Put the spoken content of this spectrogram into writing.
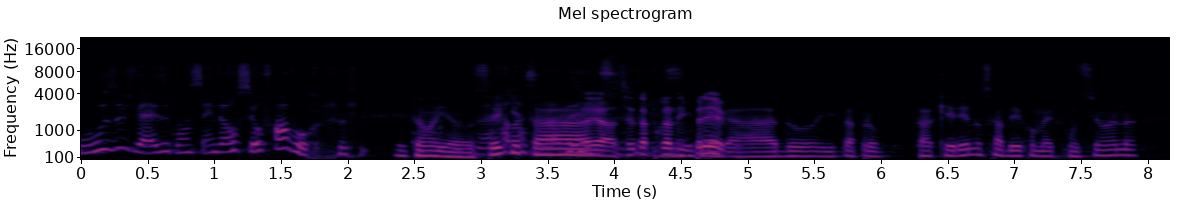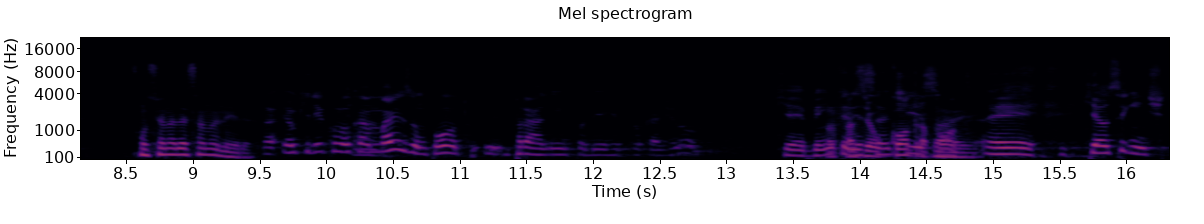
Usa os viéses inconscientes ao seu favor. Então aí, ó, você que tá a Aí, ó, você tá procurando emprego? e tá, pro- tá querendo saber como é que funciona, funciona dessa maneira. Eu queria Ah. colocar mais um ponto para a Aline poder retrocar de novo, que é bem Pra fazer interessante. o contraponto. isso. É, que é o seguinte,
